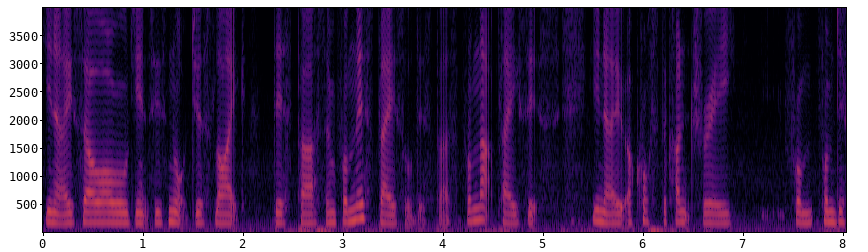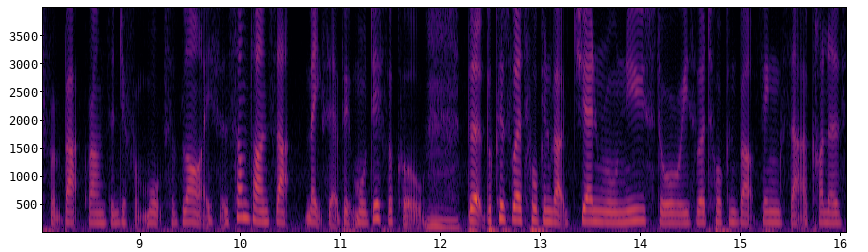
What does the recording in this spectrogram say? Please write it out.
you know, so our audience is not just like this person from this place or this person from that place. It's, you know, across the country from from different backgrounds and different walks of life and sometimes that makes it a bit more difficult Mm. but because we're talking about general news stories we're talking about things that are kind of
